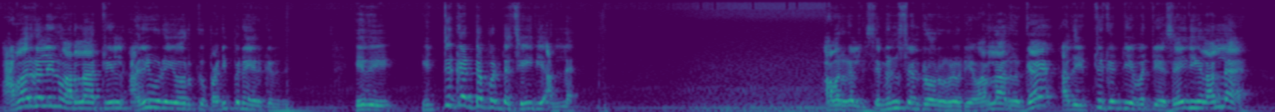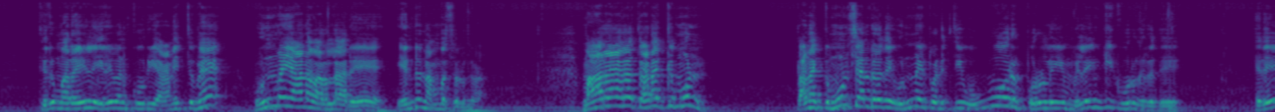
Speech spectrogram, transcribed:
அவர்களின் வரலாற்றில் அறிவுடையோருக்கு படிப்பினை இருக்கிறது. இது இட்டுக்கட்டப்பட்ட செய்தி அல்ல. அவர்கள் செமின் சென்றவர்களுடைய வரலாறு இருக்க அது இட்டுக்கட்டிய பற்றிய செய்திகள் அல்ல. திருமறையில் இறைவன் கூறிய அனைத்துமே உண்மையான வரலாறு என்று நம்ம சொல்கிறான். மாறாக தனக்கு முன் தனக்கு முன் சென்றதை உண்மைப்படுத்தி ஒவ்வொரு பொருளையும் விளங்கி கூறுகிறது. இதே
